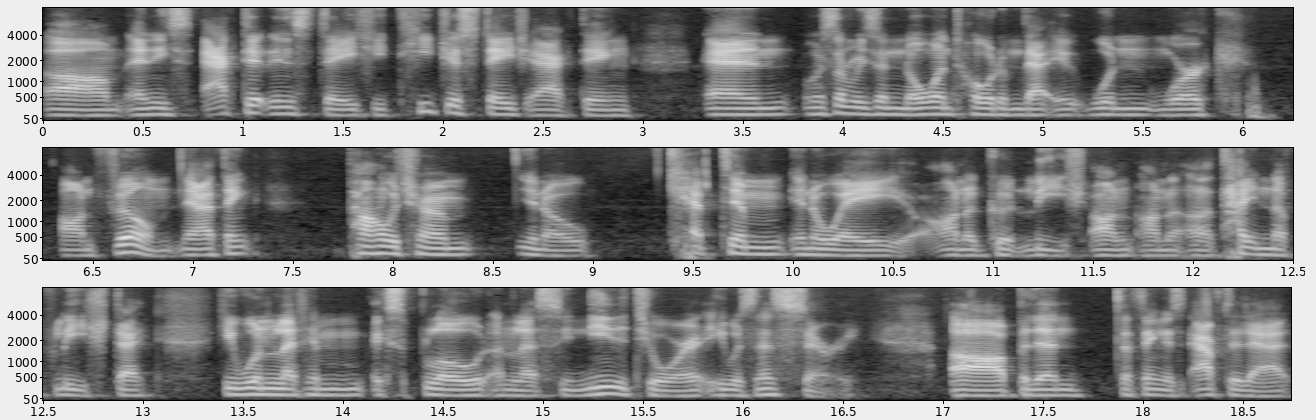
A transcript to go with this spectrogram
um, and he's acted in stage. He teaches stage acting, and for some reason, no one told him that it wouldn't work on film. And I think Pang Ho-cheung, you know, kept him in a way on a good leash, on on a, a tight enough leash that he wouldn't let him explode unless he needed to or it was necessary. Uh, but then the thing is, after that,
